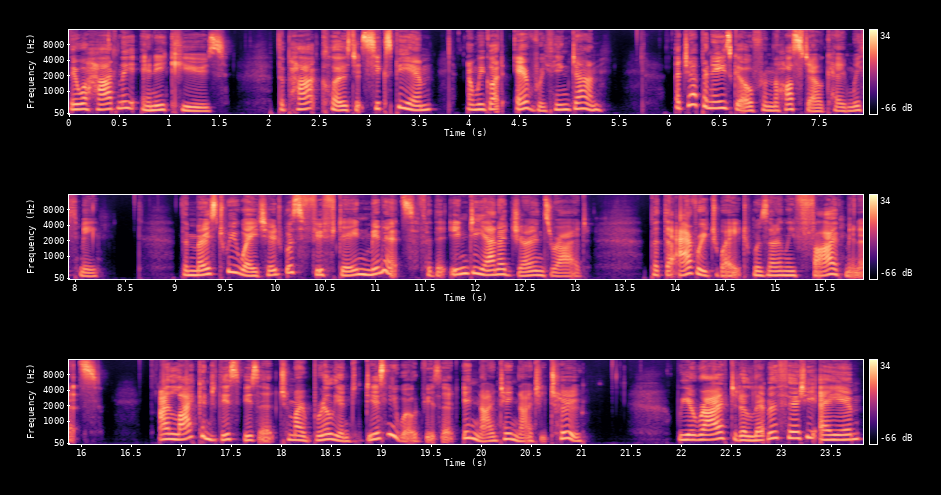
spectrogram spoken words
There were hardly any queues. The park closed at 6 pm and we got everything done. A Japanese girl from the hostel came with me. The most we waited was 15 minutes for the Indiana Jones ride, but the average wait was only 5 minutes. I likened this visit to my brilliant Disney World visit in 1992. We arrived at 11:30 a.m.,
